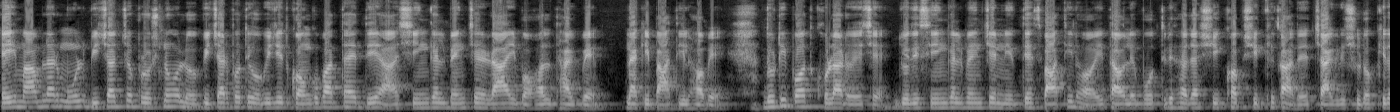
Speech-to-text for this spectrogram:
এই মামলার মূল বিচার্য প্রশ্ন হলো, বিচারপতি অভিজিৎ গঙ্গোপাধ্যায়ের দেয়া সিঙ্গেল বেঞ্চের রায় বহাল থাকবে। নাকি বাতিল হবে? দুটি পদ খোলা রয়েছে। যদি সিঙ্গেল বেঞ্চের নির্দেশ বাতিল হয়, তাহলে বত্রিশ হাজার শিক্ষক, শিক্ষিকাদের চাকরি সুরক্ষিত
